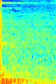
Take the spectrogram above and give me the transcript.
it.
